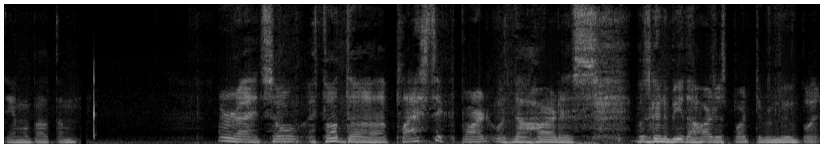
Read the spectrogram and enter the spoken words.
damn about them. Alright, so I thought the plastic part was the hardest, was going to be the hardest part to remove, but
